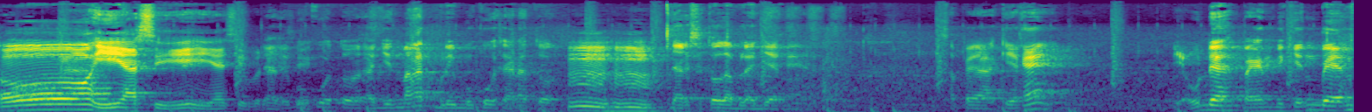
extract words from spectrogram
Oh iya sih, iya sih benar Dari sih. buku tuh rajin banget beli buku ke sana tuh. Hmm, hmm. Dari situ lah belajarnya. Sampai akhirnya ya udah pengen bikin band.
